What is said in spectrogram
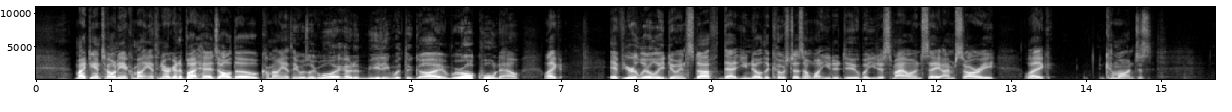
Mike D'Antoni and Carmelo Anthony are going to butt heads, although Carmelo Anthony was like, Well, I had a meeting with the guy and we're all cool now. Like, if you're literally doing stuff that you know the coach doesn't want you to do, but you just smile and say, I'm sorry, like, come on, just,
